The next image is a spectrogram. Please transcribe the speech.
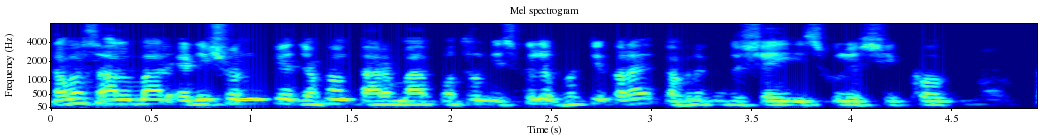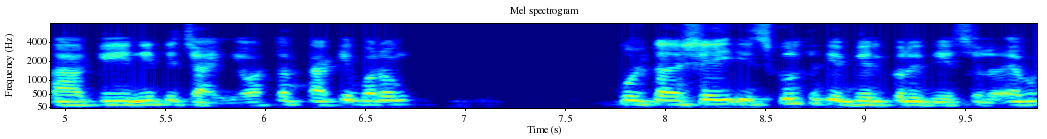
টমাস আলবার এডিশনকে যখন তার মা প্রথম স্কুলে ভর্তি করায়, তখন কিন্তু সেই স্কুলের শিক্ষক তাকে নিতে চায়নি। অর্থাৎ তাকে বরং উল্টা সেই স্কুল থেকে বের করে দিয়েছিল এবং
